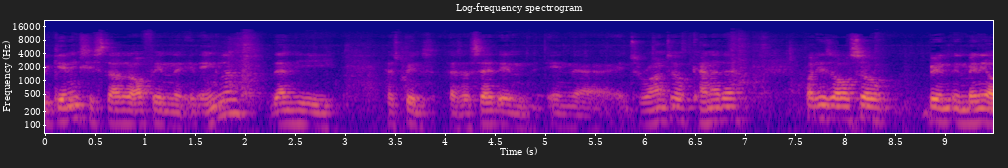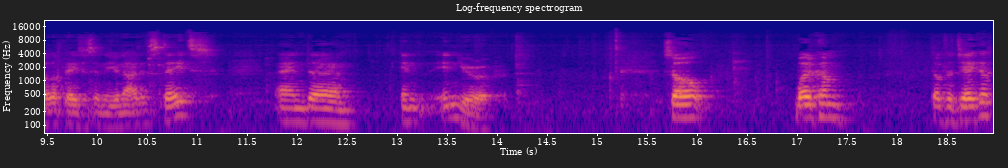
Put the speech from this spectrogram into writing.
beginnings. He started off in in England. Then he has been, as I said, in in uh, in Toronto, Canada, but he's also been in many other places in the United States and um, in in Europe. So, welcome, Dr. Jacob.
